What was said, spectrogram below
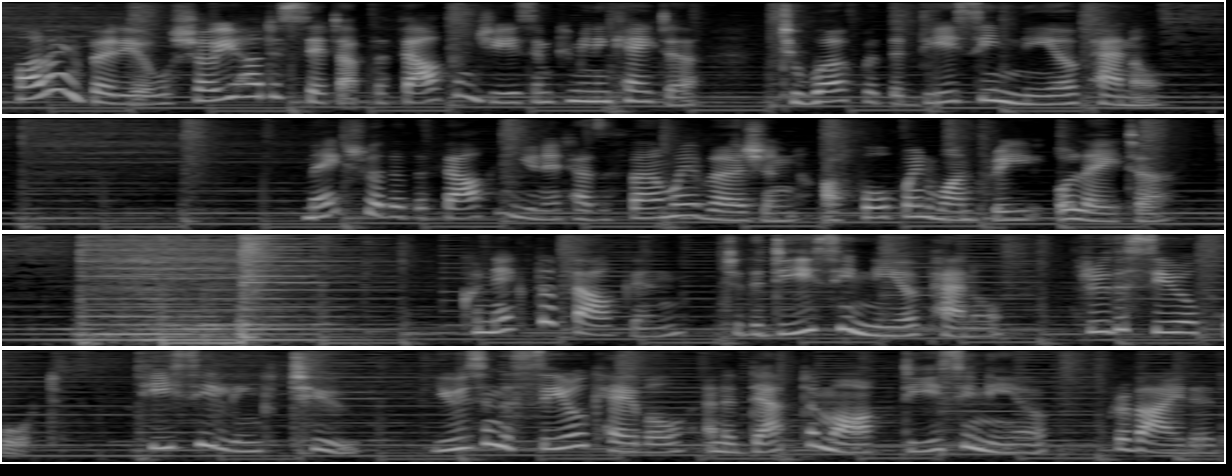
following video will show you how to set up the Falcon GSM communicator to work with the DSC Neo panel. Make sure that the Falcon unit has a firmware version of 4.13 or later. Connect the Falcon to the DSC Neo panel through the serial port PC-Link 2 using the serial cable and adapter marked DSC Neo provided.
